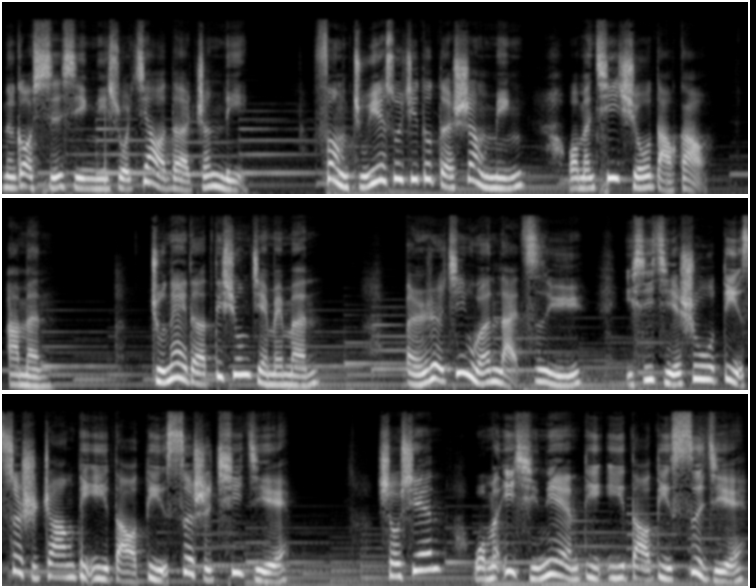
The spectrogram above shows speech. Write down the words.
能够实行你所教的真理，奉主耶稣基督的圣名，我们祈求祷告，阿门。主内的弟兄姐妹们，本日经文来自于以西结书第四十章第一到第四十七节。首先，我们一起念第一到第四节，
